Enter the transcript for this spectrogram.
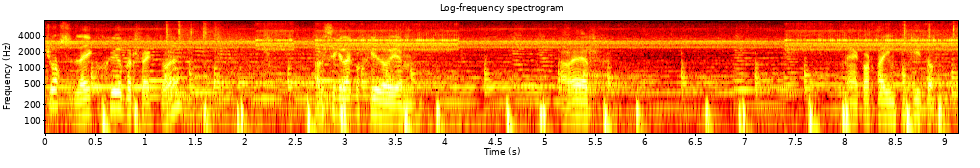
Dios, la he cogido perfecto, ¿eh? Ahora sí que la he cogido bien. A ver. Me corta ahí un poquito.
